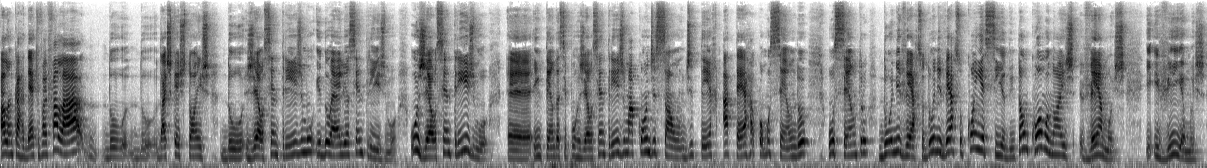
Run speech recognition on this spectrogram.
Allan Kardec vai falar do, do, das questões do geocentrismo e do heliocentrismo. O geocentrismo, é, entenda-se por geocentrismo, a condição de ter a Terra como sendo o centro do universo, do universo conhecido. Então, como nós vemos e, e víamos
